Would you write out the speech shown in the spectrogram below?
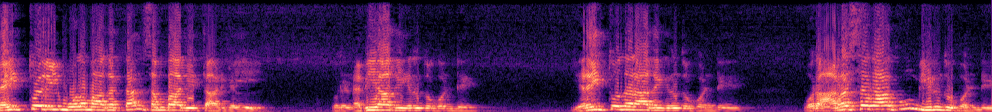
கைத்தொழில் மூலமாகத்தான் சம்பாதித்தார்கள். ஒரு நபியாக இருந்து கொண்டு இறைத்துதராக இருந்து கொண்டு ஒரு அரசராகவும் இருந்து கொண்டு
